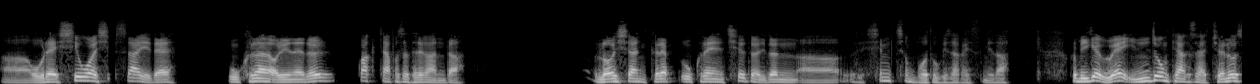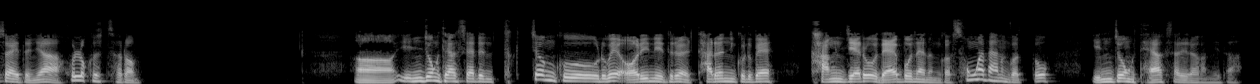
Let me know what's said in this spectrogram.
아, 올해 10월 14일에 우크라이나 어린애를 꽉 잡아서 데려간다. Russian grab Ukraine child 이런 아, 심층 보도 기사가 있습니다. 그럼 이게 왜 인종 대학살, 제노사이드냐, 홀로코스트처럼 어, 인종 대학살은 특정 그룹의 어린이들을 다른 그룹에 강제로 내보내는 것, 송환하는 것도 인종 대학살이라고 합니다.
